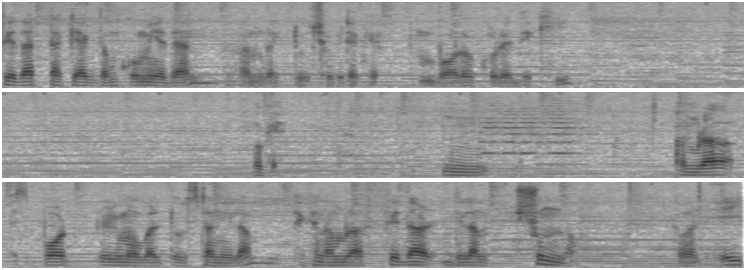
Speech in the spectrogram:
ফেদারটাকে একদম কমিয়ে দেন, আমরা একটু ছবিটাকে বড় করে দেখি। ওকে আমরা স্পট রিমুভাল টুলসটা নিলাম। এখানে আমরা ফেদার দিলাম শূন্য। এবং এই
